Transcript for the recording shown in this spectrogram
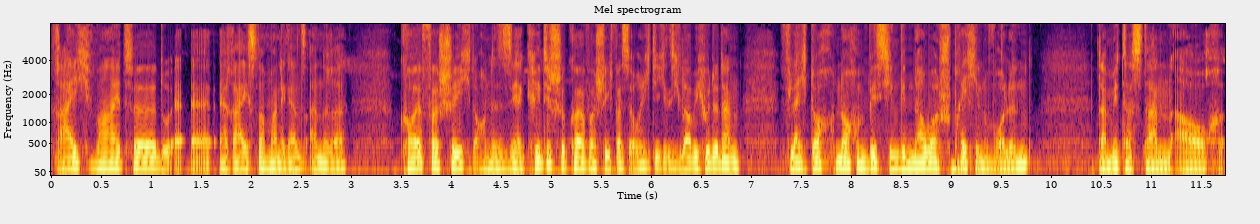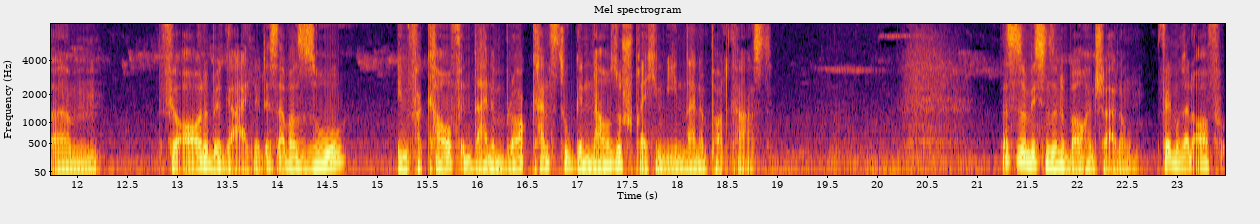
Reichweite, du er, er, erreichst nochmal eine ganz andere Käuferschicht, auch eine sehr kritische Käuferschicht, was auch richtig ist. Ich glaube, ich würde dann vielleicht doch noch ein bisschen genauer sprechen wollen, damit das dann auch ähm, für Audible geeignet ist. Aber so im Verkauf in deinem Blog kannst du genauso sprechen wie in deinem Podcast. Das ist so ein bisschen so eine Bauchentscheidung. Fällt mir gerade auf,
